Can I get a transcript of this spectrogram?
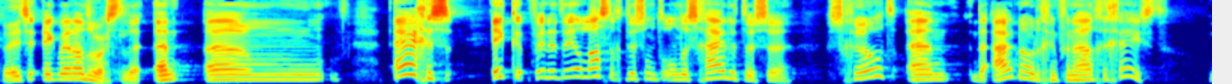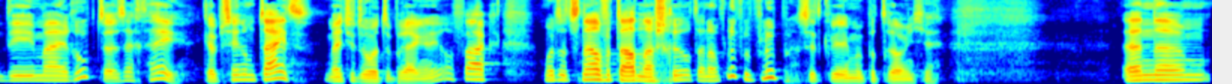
weet je, ik ben aan het worstelen. En um, ergens, ik vind het heel lastig dus om te onderscheiden tussen schuld en de uitnodiging van de Heilige Geest. Die mij roept en zegt, hey, ik heb zin om tijd met je door te brengen. Heel vaak wordt het snel vertaald naar schuld en dan vloep, vloep, vloep, zit ik weer in mijn patroontje. En um,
